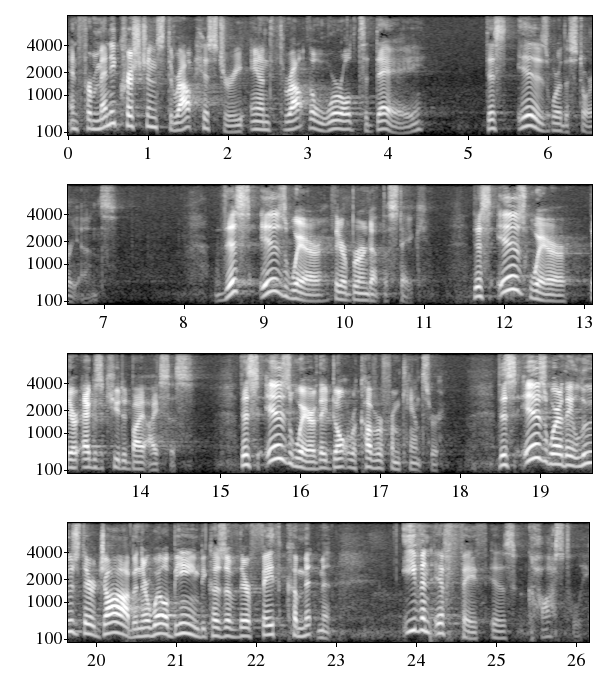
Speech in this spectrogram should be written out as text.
And for many Christians throughout history and throughout the world today, this is where the story ends. This is where they are burned at the stake. This is where they're executed by ISIS. This is where they don't recover from cancer. This is where they lose their job and their well being because of their faith commitment, even if faith is costly.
